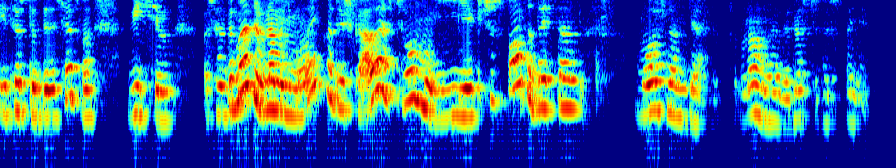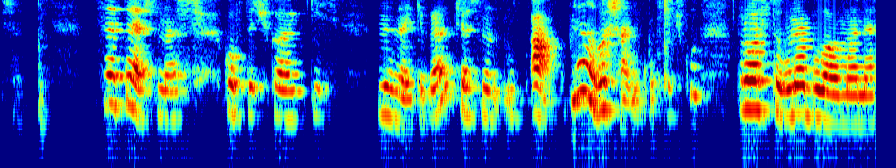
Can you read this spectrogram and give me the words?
і це 158 сантиметрів. Вона мені маленька трішки, але в цьому її, якщо спати, десь там можна вдягнути. Вона мене відноситься до спаняніше. Це теж у нас кофточка якийсь, не знаю, який бренд, чесно. А, купляла в Ашані кофточку. Просто вона була у мене,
